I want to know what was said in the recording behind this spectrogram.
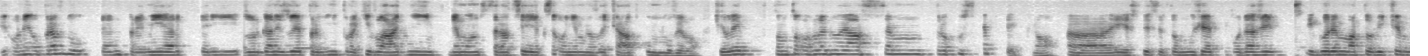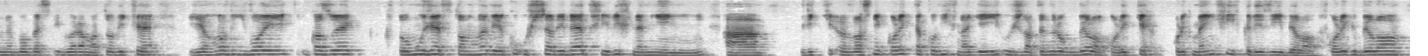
Že on je opravdu ten premiér, který zorganizuje první protivládní demonstraci, jak se o něm na začátku mluvilo. Čili v tomto ohledu já jsem trochu skeptik, no, uh, jestli se to může podařit s Igorem Matovičem nebo bez Igora Matoviče. Jeho vývoj ukazuje tomu, že v tomhle věku už se lidé příliš nemění a Vždyť vlastně kolik takových nadějí už za ten rok bylo, kolik těch, kolik menších krizí bylo, kolik bylo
